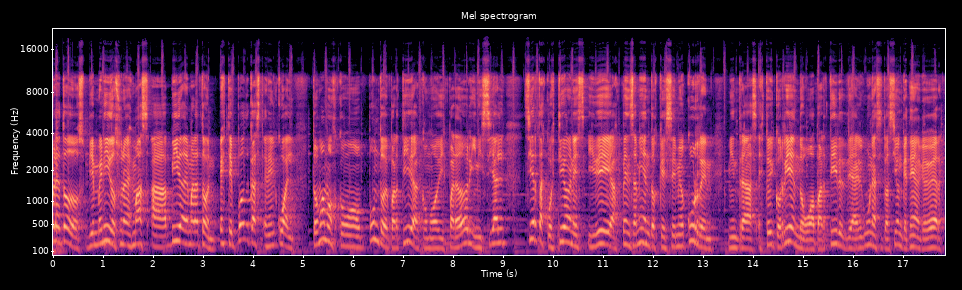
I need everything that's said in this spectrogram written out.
Hola a todos, bienvenidos una vez más a Vida de Maratón, este podcast en el cual tomamos como punto de partida, como disparador inicial, ciertas cuestiones, ideas, pensamientos que se me ocurren mientras estoy corriendo o a partir de alguna situación que tenga que ver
